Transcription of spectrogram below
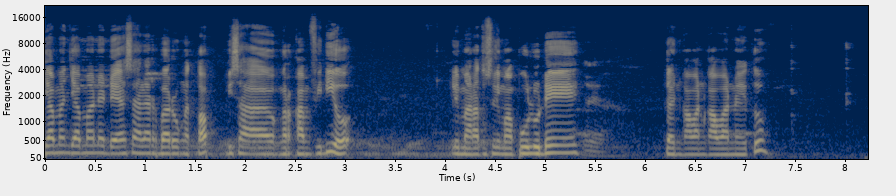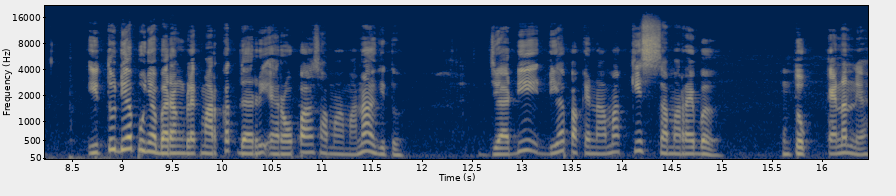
zaman zamannya DSLR baru ngetop bisa ngerekam video. 550D Iya. dan kawan-kawannya itu itu dia punya barang black market dari Eropa sama mana gitu. Jadi dia pakai nama Kiss sama Rebel. Untuk Canon ya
